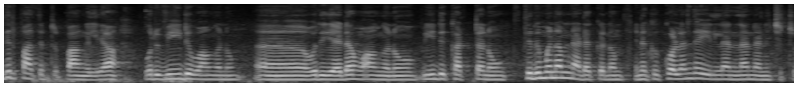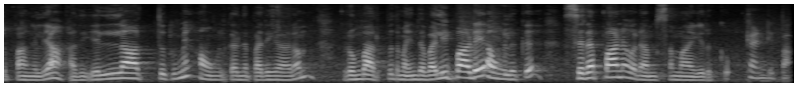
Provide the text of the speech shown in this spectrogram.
எதிர்பார்த்துட்டு இருப்பாங்க இல்லையா? ஒரு வீடு வாங்கணும் ஒரு இடம் வாங்கணும் வீடு கட்டணும் திருமணம் நடக்கணும். எனக்கு குழந்தை இல்லைன்னுலாம் நினச்சிட்டு இருப்பாங்க இல்லையா? அது எல்லாத்துக்குமே அவங்களுக்கு அந்த பரிகாரம் ரொம்ப அற்புதமாக இந்த வழிபாடே அவங்களுக்கு சிறப்பான ஒரு அம்சமாக இருக்கும். கண்டிப்பா.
